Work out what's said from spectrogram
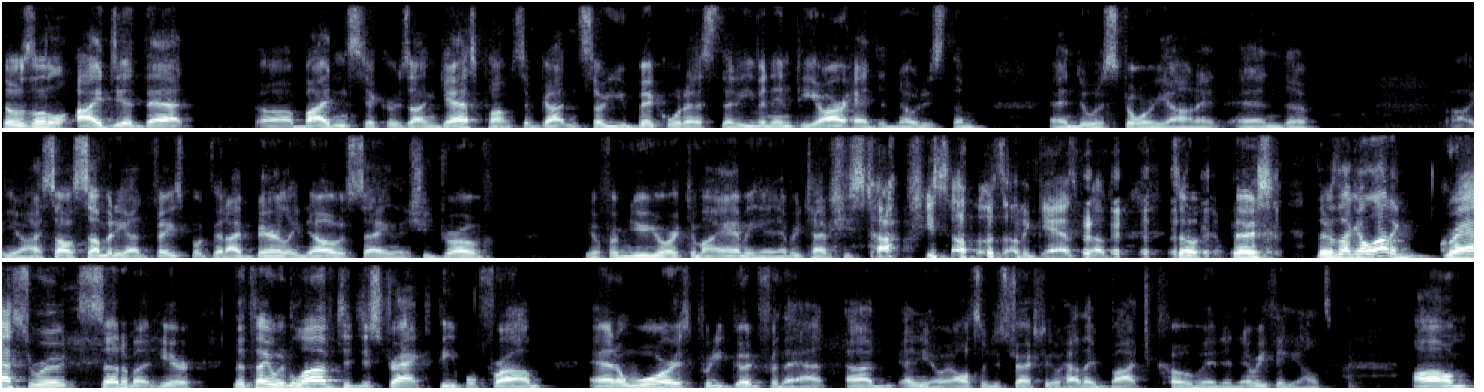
those little "I did that" uh, Biden stickers on gas pumps have gotten so ubiquitous that even NPR had to notice them and do a story on it. And uh, uh, you know, I saw somebody on Facebook that I barely know saying that she drove, you know, from New York to Miami, and every time she stopped, she saw those on the gas pump. so there's there's like a lot of grassroots sentiment here that they would love to distract people from. And a war is pretty good for that. Uh, and, you know, it also distracts people how they botch COVID and everything else. Um,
